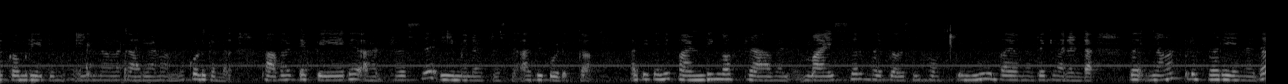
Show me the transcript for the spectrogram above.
അക്കോമഡേറ്റ് എന്നുള്ള കാര്യമാണ് നമ്മൾ കൊടുക്കേണ്ടത്. അപ്പോൾ അവരുടെ പേര് അഡ്രസ്സ് ഇമെയിൽ അഡ്രസ്സ് അത് കൊടുക്കുക അത് കഴിഞ്ഞ് funding of travel myself by person hosting by another guarantor അപ്പോൾ ഞാൻ പ്രിഫർ ചെയ്യുന്നത്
